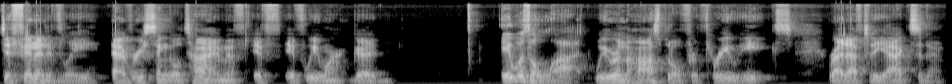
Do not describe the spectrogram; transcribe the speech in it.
definitively every single time if, if, if we weren't good. It was a lot. We were in the hospital for three weeks right after the accident.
